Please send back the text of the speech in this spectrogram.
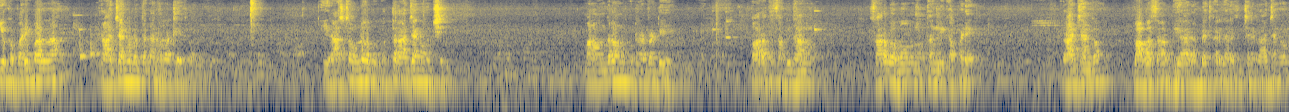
ఈ యొక్క పరిపాలన రాజ్యాంగబద్ధంగా నమ్మట్లేదు ఈ రాష్ట్రంలో ఒక కొత్త రాజ్యాంగం వచ్చింది. మనం అందరం అనుకుంటున్నటువంటి భారత సంవిధానం సార్వభౌమ సార్వభౌమత్వాన్ని కాపాడే రాజ్యాంగం బాబాసాహెబ్ బిఆర్ అంబేద్కర్ గారు రచించిన రాజ్యాంగం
